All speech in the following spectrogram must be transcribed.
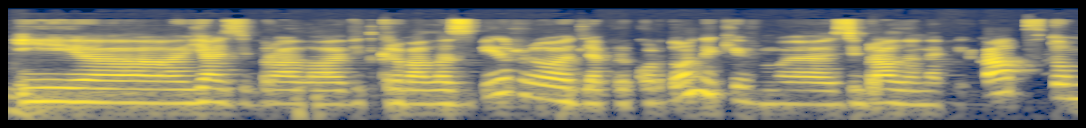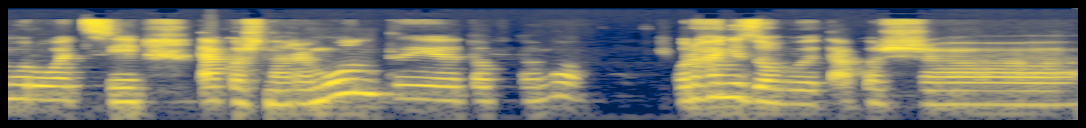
і е, я зібрала, відкривала збір е, для прикордонників. Ми зібрали на пікап в тому році, також на ремонти. Тобто, ну організовую також. Е,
